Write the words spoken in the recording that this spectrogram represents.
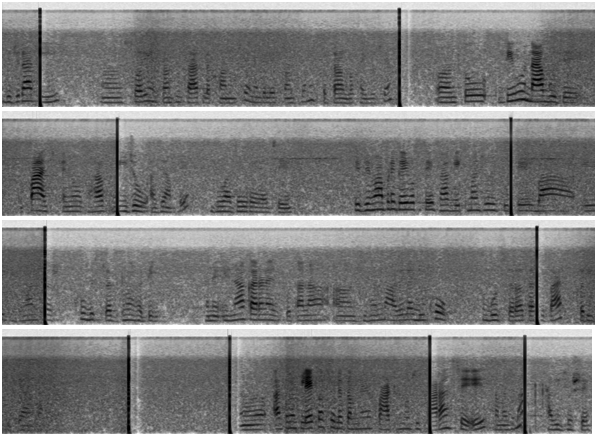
Gujarati sorry ત્રણસો સાત લખવાનું છે, એને બદલે ત્રણસો ને સત્તાવન લખાયું છે. તો દીવો ના બુજે પાંચ, એનો ભાગ બીજો આજે આપણે જોવા જઈ રહ્યા છીએ. કે જેમાં આપણે ગઈ વખતે ભાગ એકમાં જોયું હતું કે બા એ ભગવાન પર ખૂબ શ્રદ્ધા હતી અને એના કારણે પોતાના જીવનમાં આવેલા દુઃખો બહુ સરળતાથી પાર કરી ચૂક્યા હતા. આ તમે પ્લે કરશો એટલે તમને પાઠનો જે સારાંશ છે એ સમજમાં આવી જશે.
